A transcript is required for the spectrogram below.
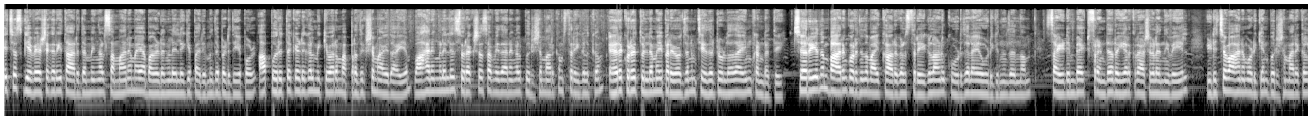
എച്ച് എസ് ഗവേഷകർ ഈ താരതമ്യങ്ങൾ സമാനമായ അപകടങ്ങളിലേക്ക് പരിമിതപ്പെടുത്തിയപ്പോൾ ആ പൊരുത്തക്കേടുകൾ മിക്കവാറും അപ്രത്യക്ഷമായതായും വാഹനങ്ങളിലെ സുരക്ഷാ സംവിധാനങ്ങൾ പുരുഷന്മാർക്കും സ്ത്രീകൾക്കും ഏറെക്കുറെ തുല്യമായി പ്രയോജനം ചെയ്തിട്ടുള്ളതായും കണ്ടെത്തി. ചെറിയതും ഭാരം കുറഞ്ഞതുമായ കാറുകൾ സ്ത്രീകളാണ് കൂടുതലായി ഓടിക്കുന്നതെന്നും സൈഡ് ഇമ്പാക്ട് ഫ്രണ്ട് റിയർ ക്രാഷുകൾ എന്നിവയിൽ ഇടിച്ച വാഹനം ഓടിക്കാൻ പുരുഷന്മാരെക്കാൾ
